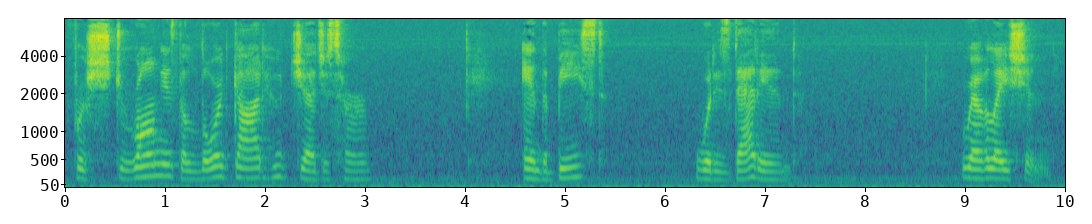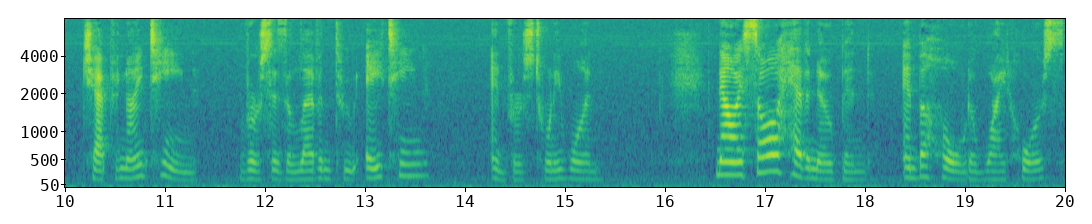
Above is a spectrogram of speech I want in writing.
for strong is the Lord God who judges her. And the beast, what is that end? Revelation chapter 19, verses 11 through 18 and verse 21. Now I saw heaven opened, and behold, a white horse.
